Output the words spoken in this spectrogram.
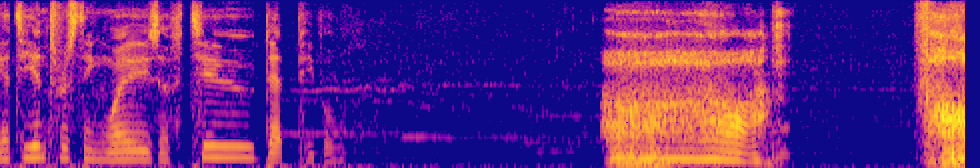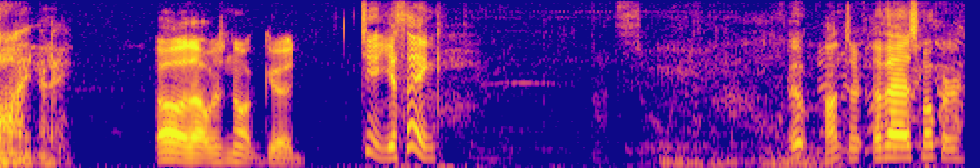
at the interesting ways of two dead people. Oh, that was not good. Gee, you think? Oh, Hunter, uh, the smoker.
